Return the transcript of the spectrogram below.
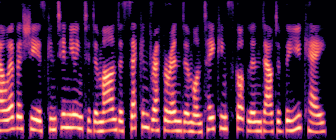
However she is continuing to demand a second referendum on taking Scotland out of the UK.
